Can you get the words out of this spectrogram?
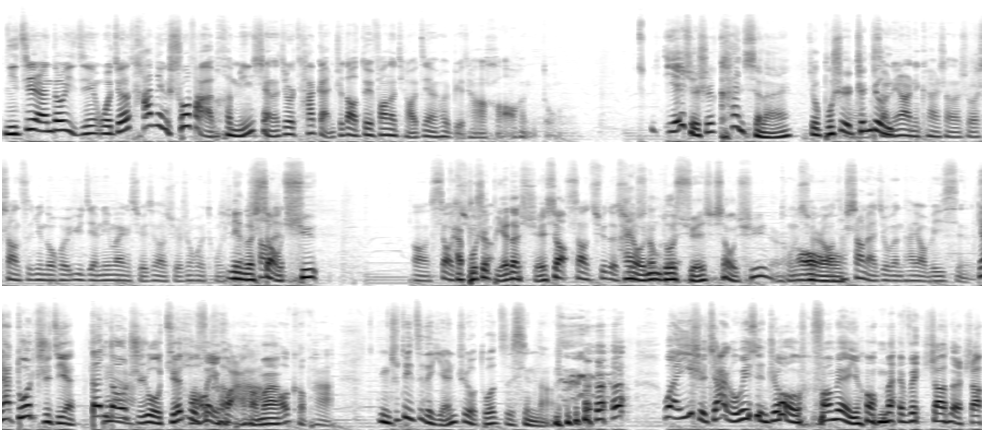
你既然都已经，我觉得他那个说法很明显的就是他感知到对方的条件会比他好很多。也许是看起来就不是真正。小玲儿，你看上次说上次运动会遇见另外一个学校的学生会同学，那个校区，啊校区还不是别的学校，校区的还有那么多学校区同学，然后他上来就问他要微信，呀多直接，单刀直入，绝不废话，好吗？好可怕！你是对自己的颜值有多自信呢？万一是加个微信之后方便以后卖微商的商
